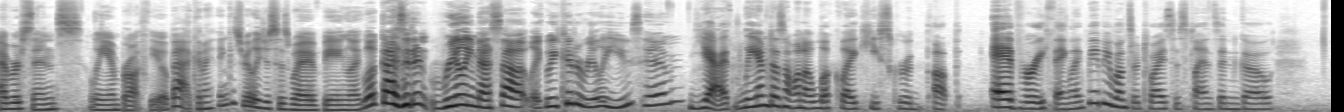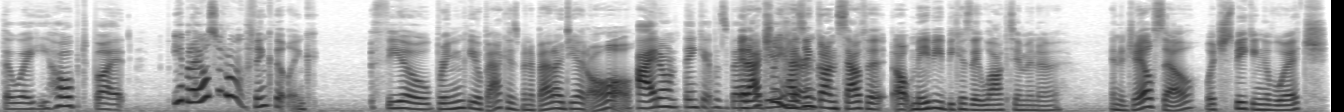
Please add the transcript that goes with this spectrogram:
ever since Liam brought Theo back. And I think it's really just his way of being like, look, guys, I didn't really mess up. Like, we could really use him. Yeah, Liam doesn't want to look like he screwed up everything. Like, maybe once or twice his plans didn't go the way he hoped, but. Yeah, but I also don't think that, like, Theo bringing Theo back has been a bad idea at all. I don't think it was bad. It actually hasn't gone south at all. Maybe because they locked him in a in a jail cell. Which, speaking of which,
